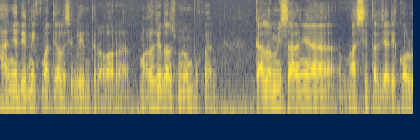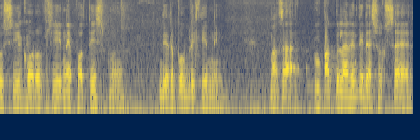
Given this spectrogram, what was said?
hanya dinikmati oleh segelintir orang. Maka kita harus menumbuhkan. Kalau misalnya masih terjadi kolusi, hmm. korupsi, nepotisme di republik ini, maka empat pilar ini tidak sukses.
